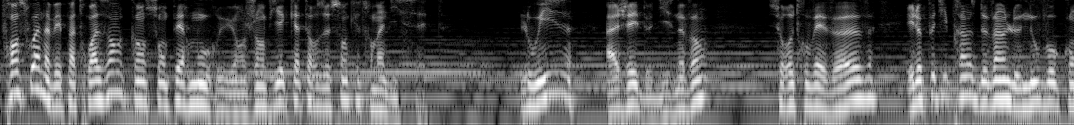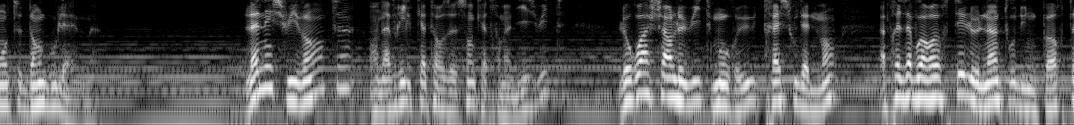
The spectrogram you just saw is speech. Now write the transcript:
François n'avait pas trois ans quand son père mourut en janvier 1497. Louise, âgée de 19 ans, se retrouvait veuve et le petit prince devint le nouveau comte d'Angoulême. L'année suivante, en avril 1498, le roi Charles VIII mourut très soudainement après avoir heurté le linteau d'une porte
